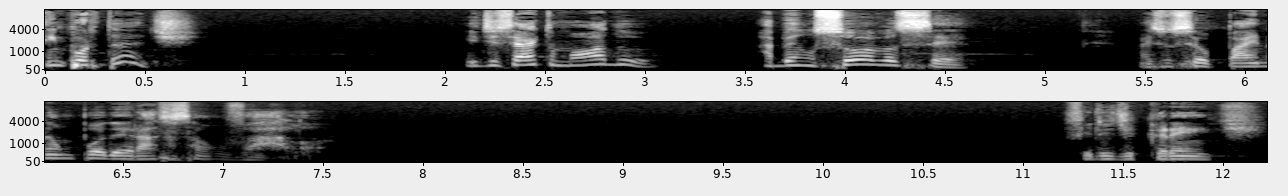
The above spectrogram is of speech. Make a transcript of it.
é importante. E de certo modo, abençoa você mas o seu pai não poderá salvá-lo. Filho de crente,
